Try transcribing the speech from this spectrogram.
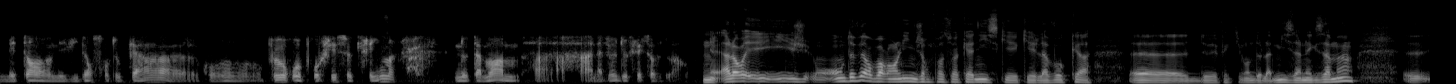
mettant en évidence en tout cas qu'on peut reprocher ce crime notamment à, la l'aveu de Christophe Doir. Alors, on devait avoir en ligne Jean-François Canis, qui est l'avocat euh, de, effectivement, de la mise en examen. Euh,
